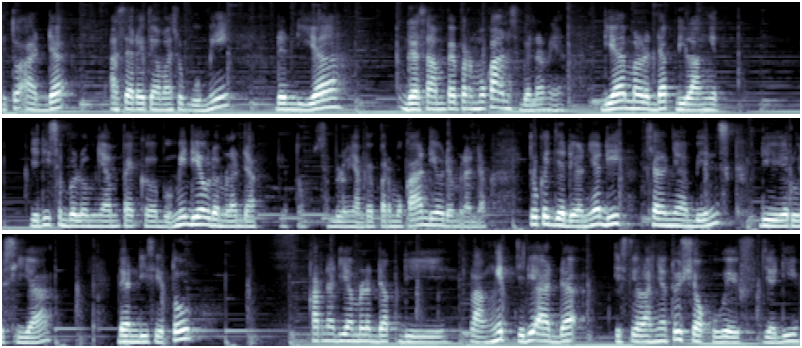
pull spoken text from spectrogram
itu ada asteroid yang masuk bumi dan dia gak sampai permukaan sebenarnya. Dia meledak di langit jadi sebelum nyampe ke bumi dia udah meledak gitu. Sebelum nyampe permukaan dia udah meledak. Itu kejadiannya di Chelyabinsk di Rusia dan di situ karena dia meledak di langit jadi ada istilahnya tuh shock wave. Jadi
